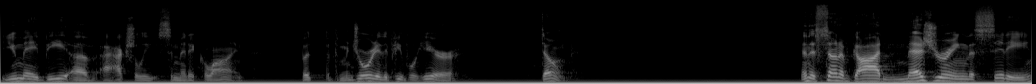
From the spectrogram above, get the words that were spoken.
you may be of actually Semitic line, but, but the majority of the people here don't. And the Son of God measuring the city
